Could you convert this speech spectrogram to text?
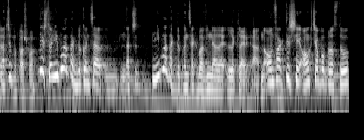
e, A czy- mu poszło. Wiesz, to nie była tak do końca, znaczy nie była tak do końca chyba wina Le Leclerca. No on faktycznie, on chciał po prostu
